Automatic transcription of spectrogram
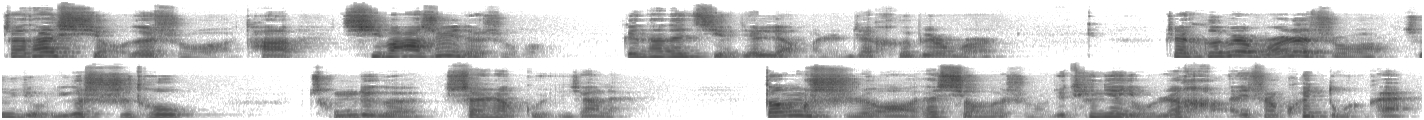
在他小的时候啊，他七八岁的时候，跟他的姐姐两个人在河边玩，在河边玩的时候，就有一个石头从这个山上滚下来。当时啊，他小的时候就听见有人喊了一声“快躲开”，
